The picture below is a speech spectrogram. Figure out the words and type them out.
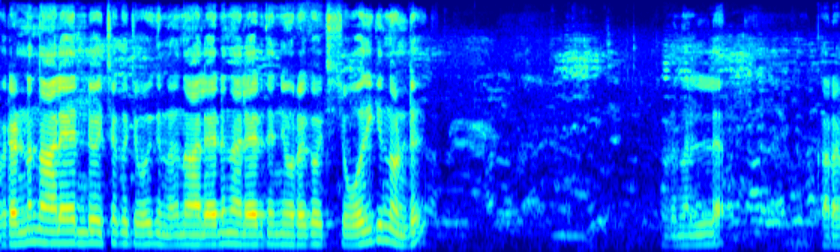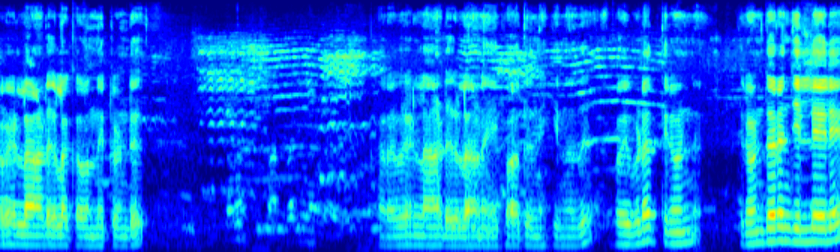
ഒരെണ്ണം നാലായിരം രൂപ വെച്ചൊക്കെ ചോദിക്കുന്നത് നാലായിരം നാലായിരത്തി അഞ്ഞൂറൊക്കെ വെച്ച് ചോദിക്കുന്നുണ്ട്. ഇവിടെ നല്ല കറവയുള്ള ആടുകളൊക്കെ വന്നിട്ടുണ്ട്. കറവയുള്ള ആടുകളാണ് ഈ ഭാഗത്ത് നിൽക്കുന്നത്. അപ്പോൾ ഇവിടെ തിരുവന തിരുവനന്തപുരം ജില്ലയിലെ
